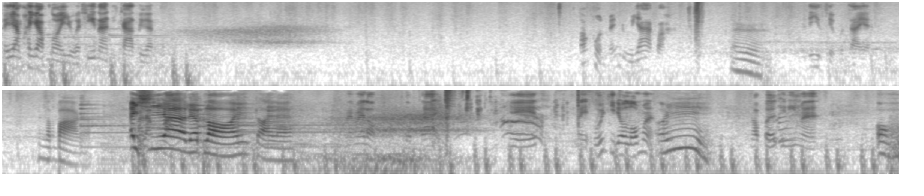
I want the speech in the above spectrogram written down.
พยายามขยับหน่อยอยู่กับที่นาฬิกาเตือน ต้องหนแม่งดูยากว่ะ เออไม่ได้ยินเสียงหัวใจอะ มันลำบากอะไอ้เชี่ยเรียบร้อยตายแล้ว ไม่ไม่หรอกล้ม ได้เยสไม่อุ้ยทีเดียวล้มอะ เอ้ยเอาเปิร์กไอ้นี้มา โอ้โห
